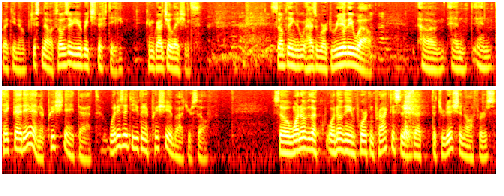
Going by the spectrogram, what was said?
But, you know, just know, if those of you reach 50, congratulations. Something has worked really well. Um, and, and take that in, appreciate that. What is it that you can appreciate about yourself? So, one of the, one of the important practices that the tradition offers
